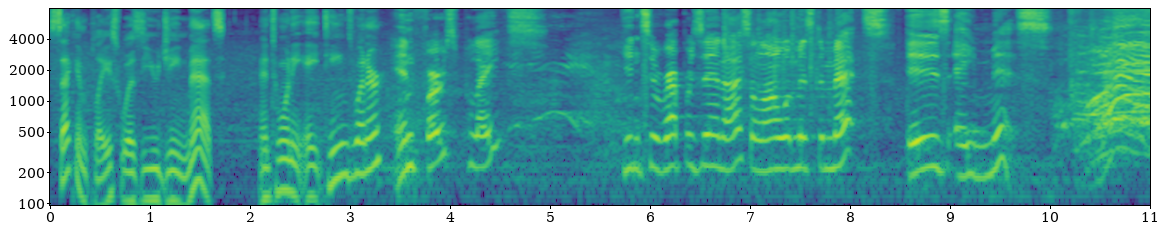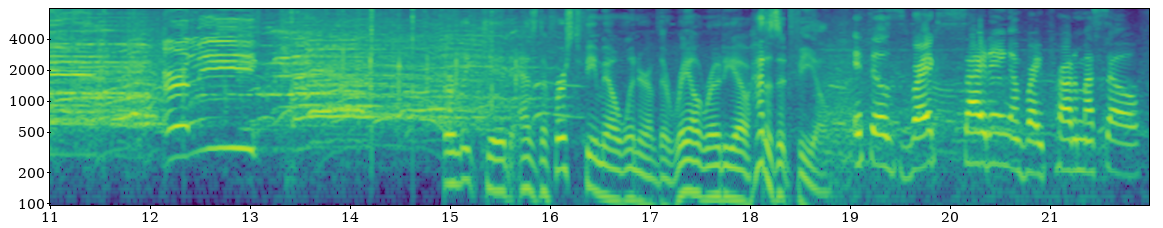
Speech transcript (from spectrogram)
second place was Eugene Metz, and 2018's winner? In first place, getting to represent us along with Mr. Metz, is a miss. Early. Early Kidd, as the first female winner of the Rail Rodeo, how does it feel? It feels very exciting. I'm very proud of myself.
